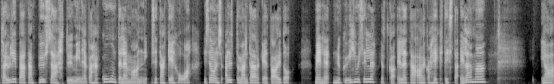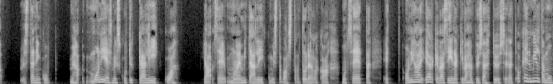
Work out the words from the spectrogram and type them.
tai ylipäätään pysähtyminen, vähän kuuntelemaan sitä kehoa, niin se on älyttömän tärkeä taito meille nykyihmisille, jotka eletään aika hektistä elämää. Ja sitä niin kuin, moni esimerkiksi kun tykkää liikkua, ja se, mulla ei mitään liikkumista vastaan todellakaan, mutta se, että, että on ihan järkevää siinäkin vähän pysähtyä sille, että okei, niin miltä mun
